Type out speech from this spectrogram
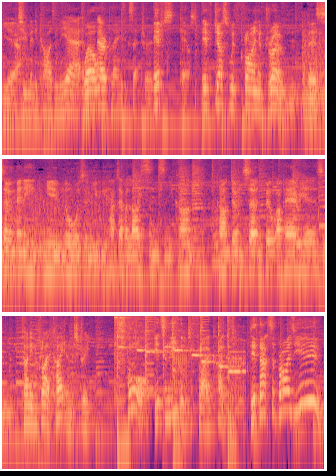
yeah. too many cars in the air and Well, airplanes, etc. It's if- just chaos. If just with flying a drone, there's so many new laws, and you, you have to have a license, and you can't mm-hmm. can't do it in certain built-up areas, and Can't even fly a kite in the street. Four, it's illegal to fly a kite. Did that surprise you?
